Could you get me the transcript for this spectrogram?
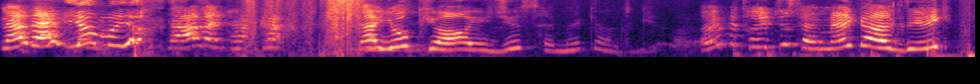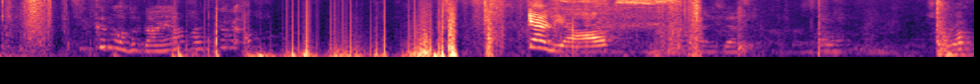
Nerede? Ya mı ya? Nerede kanka? Ya yok ya ayıcıyı sevmeye geldik. Evet ayıcıyı sevmeye geldik. Çıkın odadan ya. Başka bir... Ya. Gel gel. Tamam.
